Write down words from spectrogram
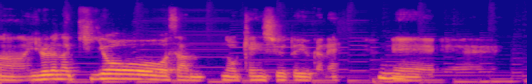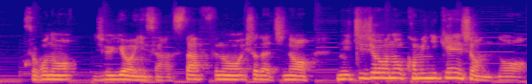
あーいろいろな企業さんの研修というかね、うん。えーそこの従業員さん、スタッフの人たちの日常のコミュニケーションの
